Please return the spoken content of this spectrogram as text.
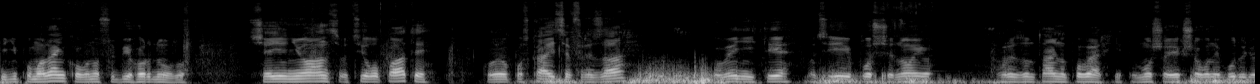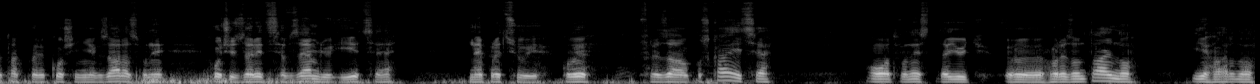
Тоді помаленьку воно собі горнуло. Ще є нюанс, оці лопати, коли опускається фреза, повинні йти оцією площиною в горизонтальну поверхні. Тому що якщо вони будуть отак перекошені, як зараз, вони хочуть заритися в землю і це не працює. Коли фреза опускається, от вони стають е, горизонтально і гарно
